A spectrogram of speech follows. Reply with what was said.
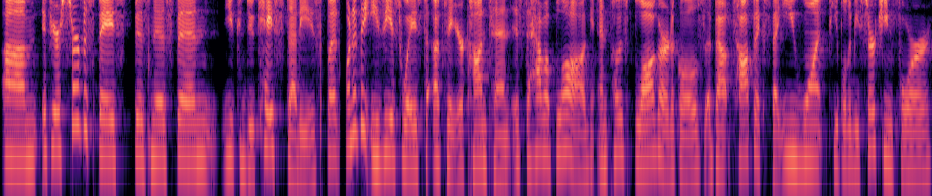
Um, if you're a service based business, then you can do case studies. But one of the easiest ways to update your content is to have a blog and post blog articles about topics that you want people to be searching for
